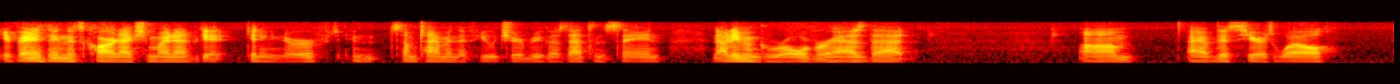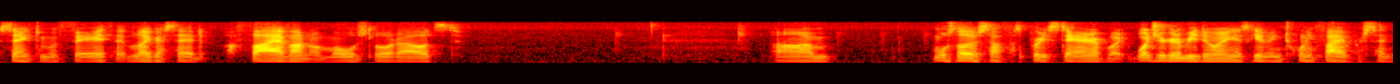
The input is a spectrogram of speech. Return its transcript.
If anything, this card actually might not get getting nerfed in sometime in the future because that's insane. Not even Grover has that. Um, I have this here as well, Sanctum of Faith. Like I said, a five on most loadouts. Um, most other stuff is pretty standard, but what you're going to be doing is giving 25%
